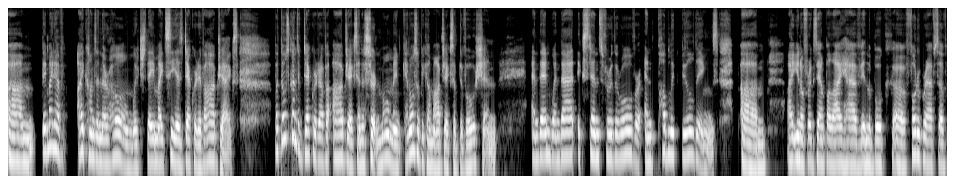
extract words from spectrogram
um, they might have icons in their home, which they might see as decorative objects. But those kinds of decorative objects in a certain moment can also become objects of devotion. And then when that extends further over and public buildings, um, I, you know, for example, I have in the book uh, photographs of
